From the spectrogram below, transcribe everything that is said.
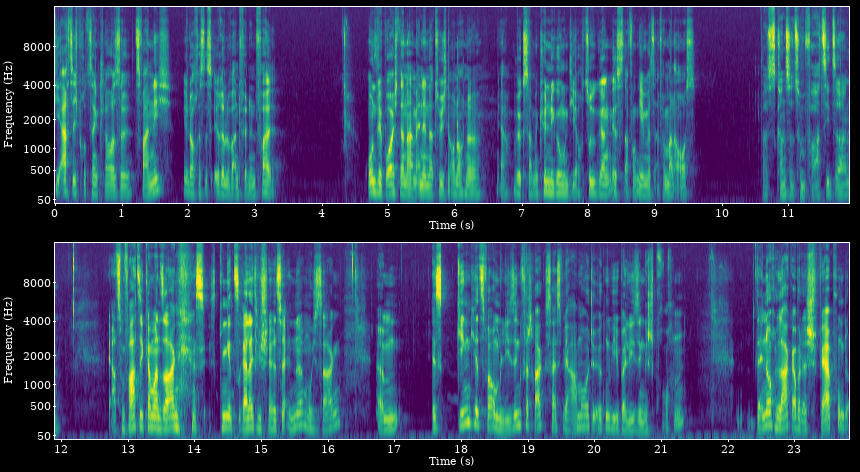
Die 80%-Klausel zwar nicht, jedoch ist es irrelevant für den Fall. Und wir bräuchten dann am Ende natürlich auch noch eine ja, wirksame Kündigung, die auch zugegangen ist. Davon gehen wir jetzt einfach mal aus. Was kannst du zum Fazit sagen? Ja, zum Fazit kann man sagen, es, ging jetzt relativ schnell zu Ende, muss ich sagen. Ähm, es ging hier zwar um Leasingvertrag, das heißt, wir haben heute irgendwie über Leasing gesprochen. Dennoch lag aber der Schwerpunkt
